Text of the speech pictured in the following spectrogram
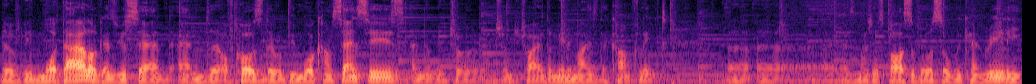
there will be more dialogue, as you said, and uh, of course there will be more consensus, and we try, try to minimize the conflict uh, uh, as much as possible, so we can really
